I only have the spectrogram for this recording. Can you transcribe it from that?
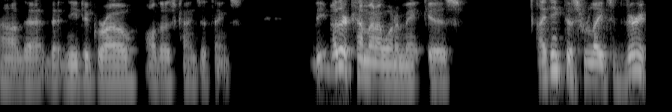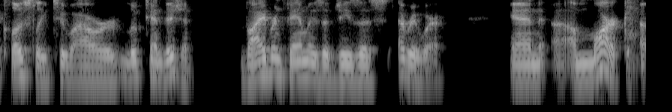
uh, that, that need to grow, all those kinds of things. The other comment I want to make is I think this relates very closely to our Luke 10 vision vibrant families of Jesus everywhere. And a mark of,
